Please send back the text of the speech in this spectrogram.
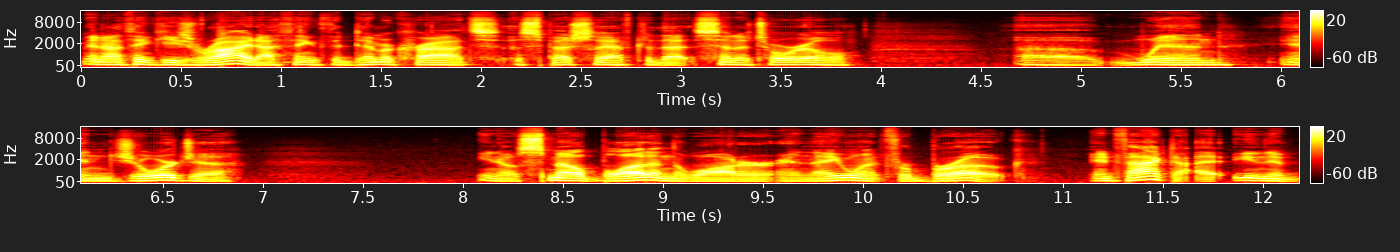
And I think he's right. I think the Democrats, especially after that senatorial uh, win in Georgia, you know, smelled blood in the water and they went for broke in fact, I, you know,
